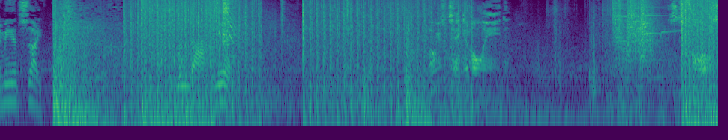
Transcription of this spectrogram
Enemy in sight. Mình đạt nha We've taken the lead. It's too close.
